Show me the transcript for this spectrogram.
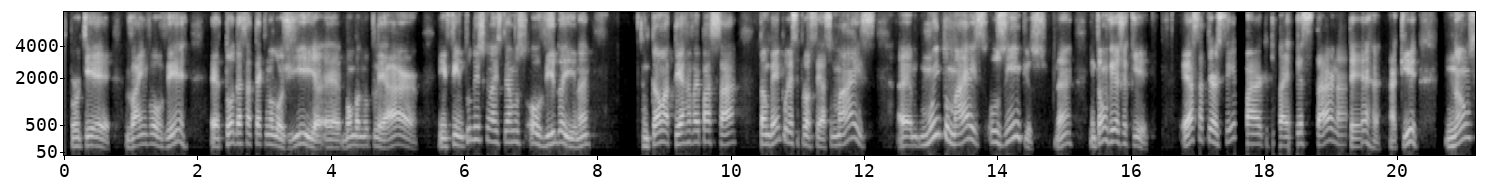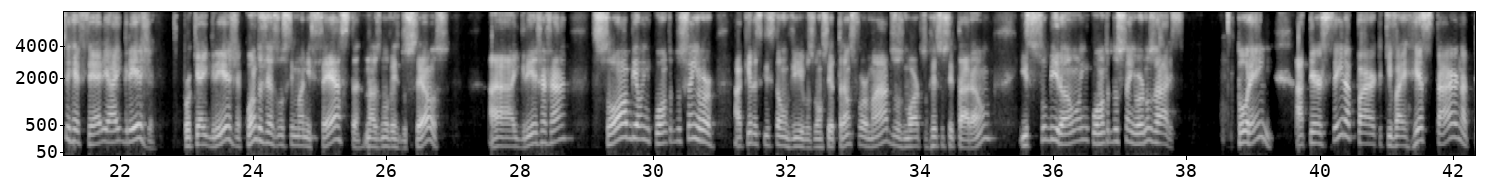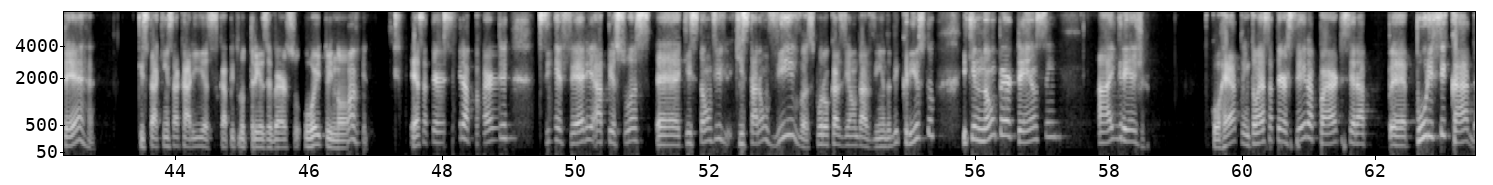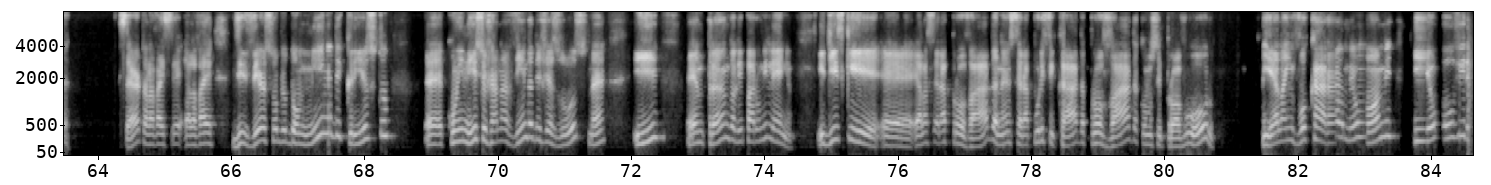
porque vai envolver é, toda essa tecnologia, é, bomba nuclear, enfim, tudo isso que nós temos ouvido aí, né? Então a Terra vai passar também por esse processo, mas é, muito mais os ímpios, né? Então veja que essa terceira parte que vai restar na Terra aqui não se refere à igreja, porque a igreja, quando Jesus se manifesta nas nuvens dos céus, a igreja já sobe ao encontro do Senhor. Aqueles que estão vivos vão ser transformados, os mortos ressuscitarão e subirão ao encontro do Senhor nos ares. Porém, a terceira parte que vai restar na terra, que está aqui em Zacarias, capítulo 13, verso 8 e 9, essa terceira parte se refere a pessoas é, que, estão, que estarão vivas por ocasião da vinda de Cristo e que não pertencem à igreja. Correto? Então, essa terceira parte será é, purificada certo? Ela vai ser, ela vai viver sob o domínio de Cristo, é, com início já na vinda de Jesus, né? E entrando ali para o milênio. E diz que é, ela será provada, né? Será purificada, provada como se prova o ouro, e ela invocará o meu nome e eu ouvirei.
